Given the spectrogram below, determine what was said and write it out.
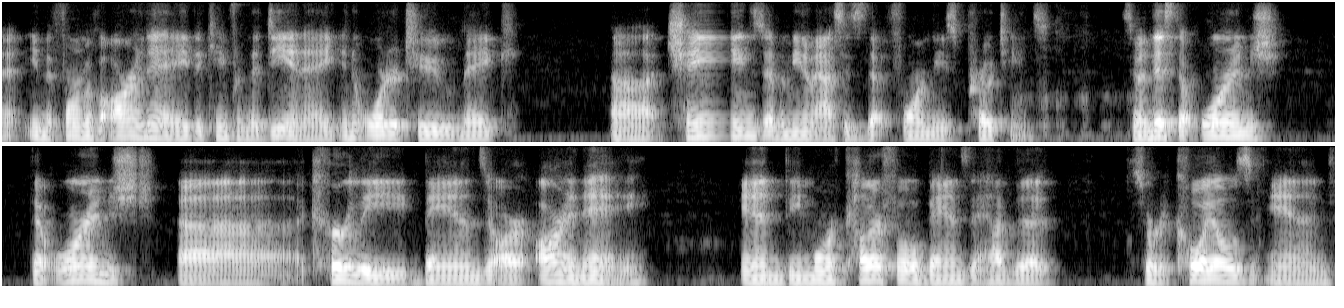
uh, in the form of RNA that came from the DNA in order to make uh, chains of amino acids that form these proteins. So in this, the orange, the orange uh, curly bands are RNA, and the more colorful bands that have the sort of coils and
